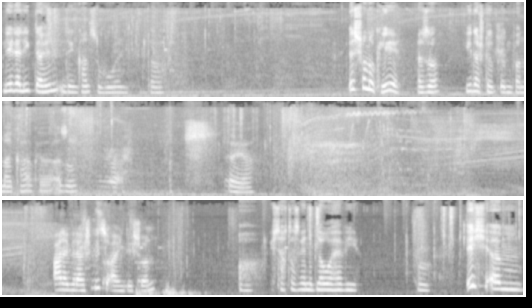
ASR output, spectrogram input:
Nee, der liegt da hinten, den kannst du holen. Da. Ist schon okay. Also, jeder stirbt irgendwann mal Kacke. Also, Naja. Anne, wie lange spielst du eigentlich schon? oh, ich dachte, das wäre eine blaue Heavy. Oh. Ich, ähm,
